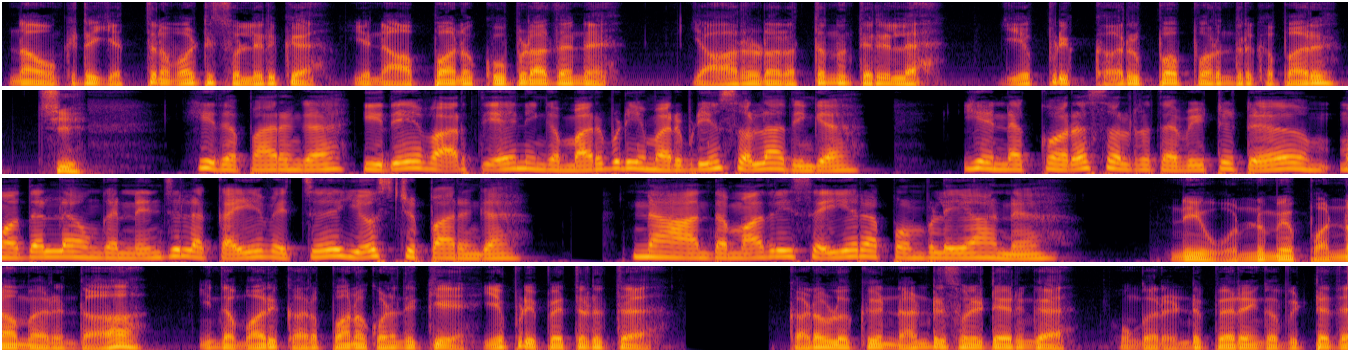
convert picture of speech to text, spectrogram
நான் உன்கிட்ட எத்தனை வாட்டி சொல்லிருக்கேன் என்ன அப்பான்னு கூப்பிடாதன்னு. யாரோட ரத்தனும் தெரியல. எப்படி கருப்பா பிறந்திருக்க பாரு. சி இத பாருங்க இதே வார்த்தைய நீங்க மறுபடியும் மறுபடியும் சொல்லாதீங்க. என்ன குறை சொல்றத விட்டுட்டு முதல்ல உங்க நெஞ்சில கைய வச்சு யோசிச்சு பாருங்க. நான் அந்த மாதிரி செய்யற பொம்பளையான்னு. நீ ஒண்ணுமே பண்ணாம இருந்தா இந்த மாதிரி கருப்பான குழந்தைக்கு எப்படி பெத்தெடுத்த? கடவுளுக்கு நன்றி சொல்லிட்டே இருங்க. உங்க ரெண்டு பேரும் இங்க விட்டத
